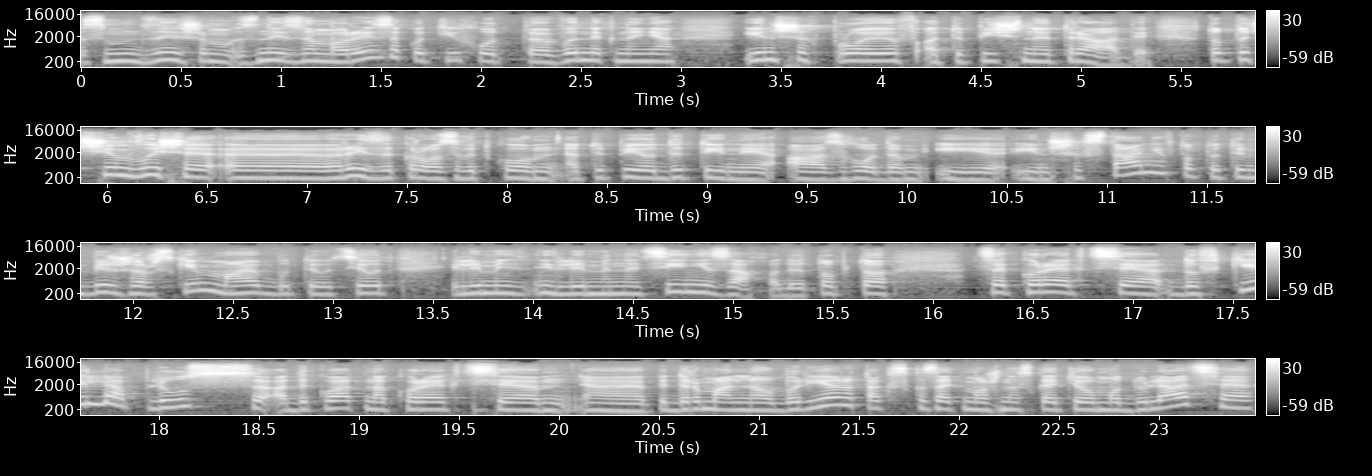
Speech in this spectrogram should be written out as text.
знижимо, знизимо ризик тих от е, виникнення інших проявів атопічної тріади. Тобто, чим вище ризик розвитку атопії у дитини, а згодом і інших станів, тобто тим більш жорстким мають бути оці от елімінаційні заходи. Тобто це корекція довкілля плюс адекватна корекція піддермального бар'єру, так сказати, можна сказати, його модуляція,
